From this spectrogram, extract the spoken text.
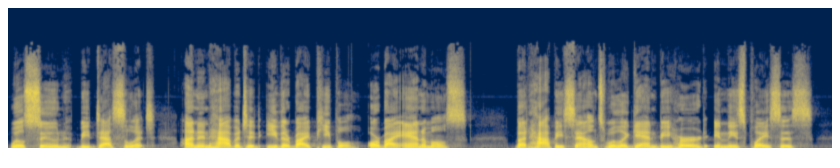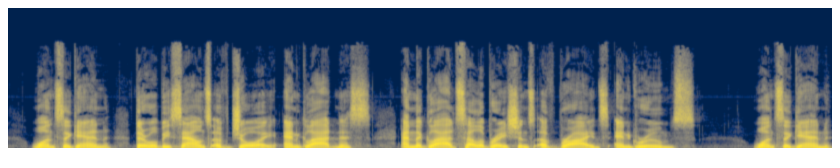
will soon be desolate, uninhabited either by people or by animals. But happy sounds will again be heard in these places. Once again, there will be sounds of joy and gladness, and the glad celebrations of brides and grooms. Once again,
